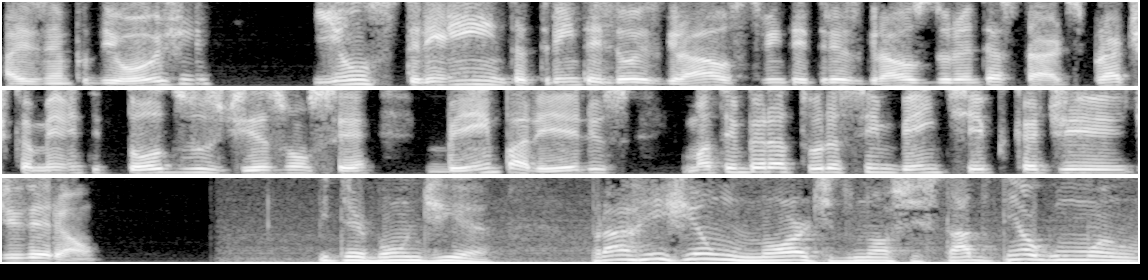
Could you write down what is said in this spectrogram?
a exemplo de hoje, e uns 30, 32 graus, 33 graus durante as tardes. Praticamente todos os dias vão ser bem parelhos, uma temperatura assim bem típica de, de verão. Peter, bom dia. Para a região norte do nosso estado, tem algum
